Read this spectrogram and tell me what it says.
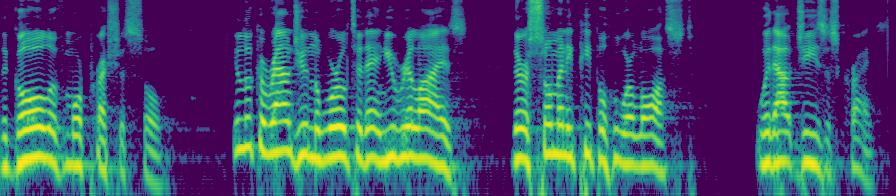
The goal of more precious souls. You look around you in the world today and you realize there are so many people who are lost without Jesus Christ.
